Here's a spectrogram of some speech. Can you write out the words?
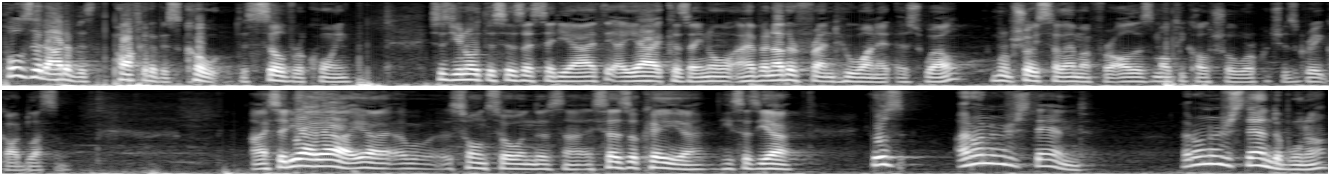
Pulls it out of his pocket of his coat, the silver coin. He says, "You know what this is?" I said, "Yeah, I think yeah, because I know I have another friend who won it as well. I'm show Salema for all his multicultural work, which is great. God bless him." I said, "Yeah, yeah, yeah, so and so and this." Uh, he says, "Okay, yeah." He says, "Yeah." He goes, I don't understand. I don't understand, Abuna.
